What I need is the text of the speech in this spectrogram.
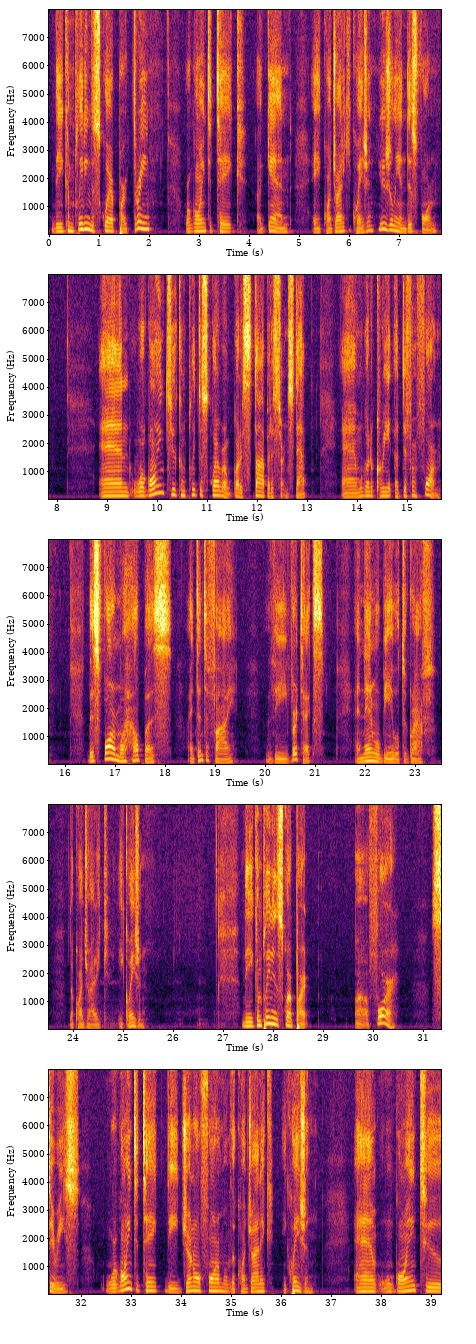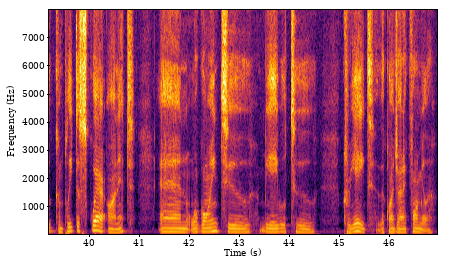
The completing the square part 3, we're going to take again a quadratic equation, usually in this form, and we're going to complete the square. We're going to stop at a certain step and we're going to create a different form. This form will help us identify the vertex and then we'll be able to graph the quadratic equation. The completing the square part uh, 4 series, we're going to take the general form of the quadratic equation and we're going to complete the square on it and we're going to be able to create the quadratic formula.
